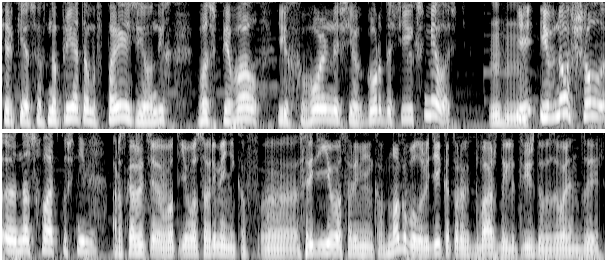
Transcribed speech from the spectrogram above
черкесов, но при этом в поэзии он их воспевал, их вольность, их гордость и их смелость. Мгм. И, и вновь шел э, на схватку с ними. А расскажите, вот его современников, э, среди его современников много было людей, которых дважды или трижды вызывали на дуэль?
